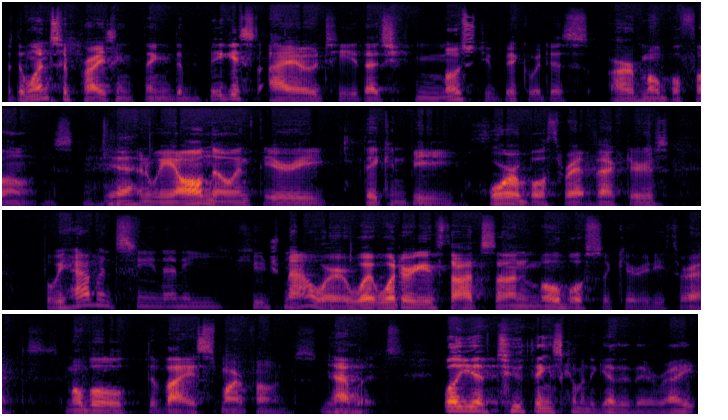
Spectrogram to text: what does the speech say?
But the one surprising thing, the biggest IoT that's most ubiquitous are mobile phones. Yeah. And we all know in theory they can be horrible threat vectors, but we haven't seen any huge malware. What, what are your thoughts on mobile security threats? Mobile device, smartphones, Yeah. tablets? Well, you have two things coming together there, right?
